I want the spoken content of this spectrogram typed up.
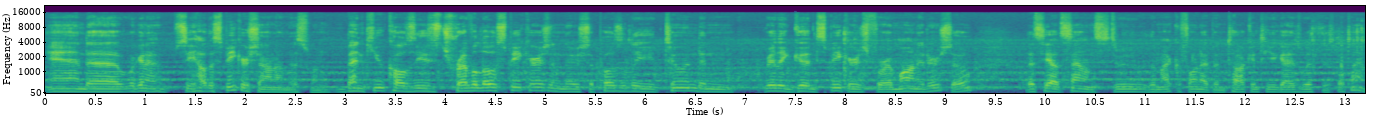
and uh, we're gonna see how the speakers sound on this one. BenQ calls these Trevolo speakers and they're supposedly tuned and really good speakers for a monitor so let's see how it sounds through the microphone I've been talking to you guys with this whole time.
